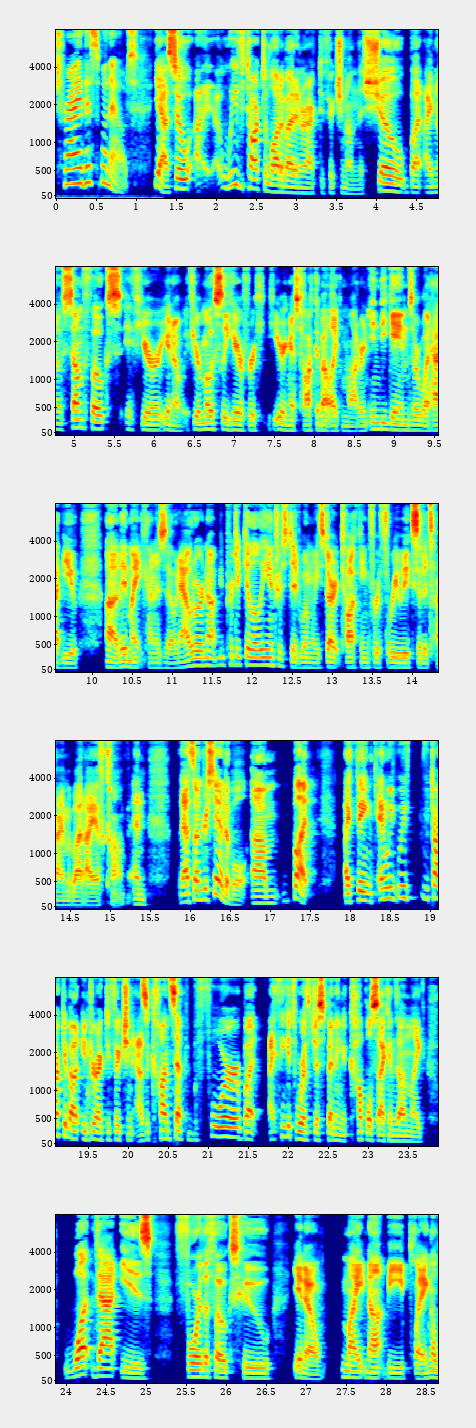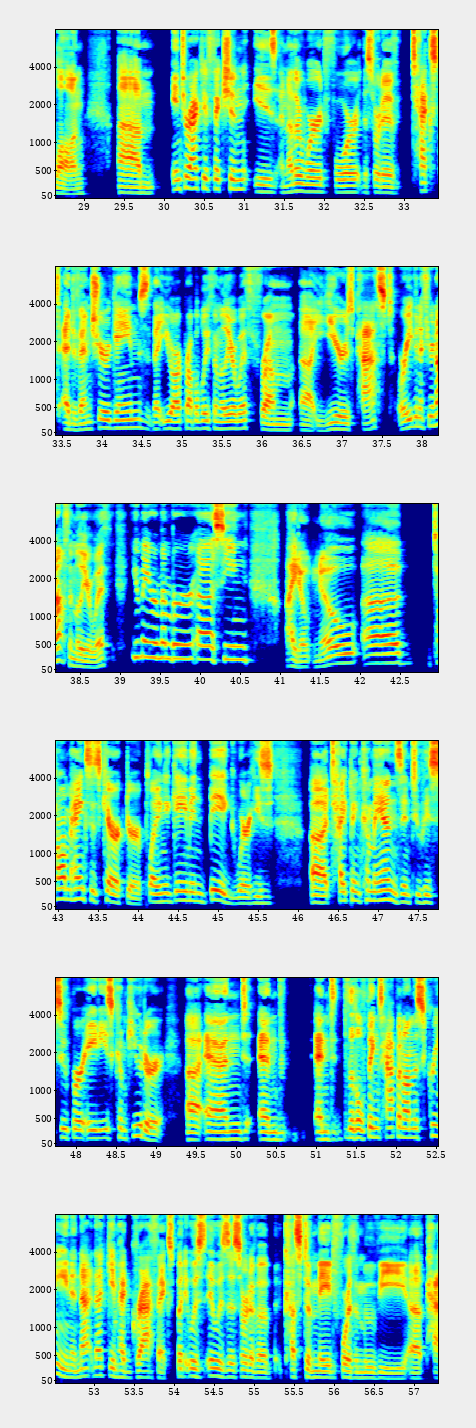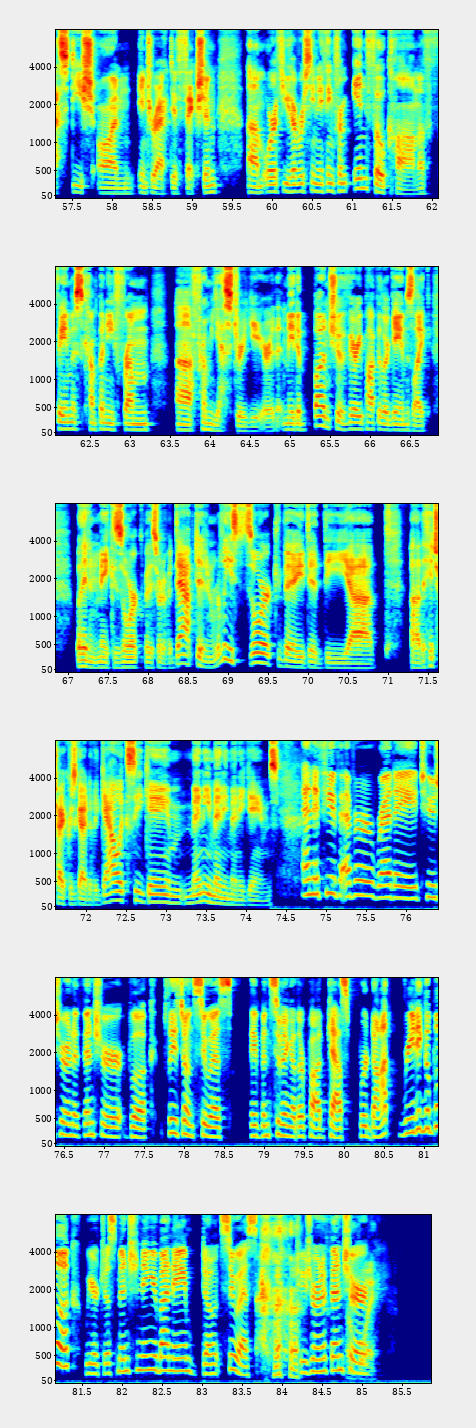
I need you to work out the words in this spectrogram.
try this one out. Yeah. So I, we've talked a lot about interactive fiction on this show, but I know some folks, if you're you know if you're mostly here for hearing us talk about like modern indie games or what have you, uh, they might kind of zone out or not be particularly interested when we start talking for three weeks at a time about IF Comp, and that's understandable. Um, but I think, and we've, we've, we've talked about interactive fiction as a concept before, but I think it's worth just spending a couple seconds on like what that is for the folks who, you know, might not be playing along. Um, interactive fiction is another word for the sort of text adventure games that you are probably familiar with from uh, years past, or even if you're not familiar with, you may remember uh, seeing, I don't know, uh, Tom Hanks's character playing a game in Big where he's uh, typing commands into his super 80s computer uh, and and and little things happen on the screen and that that game had graphics but it was it was a sort of a custom made for the movie uh, pastiche on interactive fiction. Um, or if you've ever seen anything from infocom a famous company from uh, from yesteryear that made a bunch of very popular games like well they didn't make zork but they sort of adapted and released zork. They did the uh, uh the hitchhiker's guide to the galaxy game many many many games. And if you've ever read a your own adventure book please don't sue us They've been suing other podcasts. We're not reading a book. We are just mentioning you by name. Don't sue us. Choose your own adventure. oh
